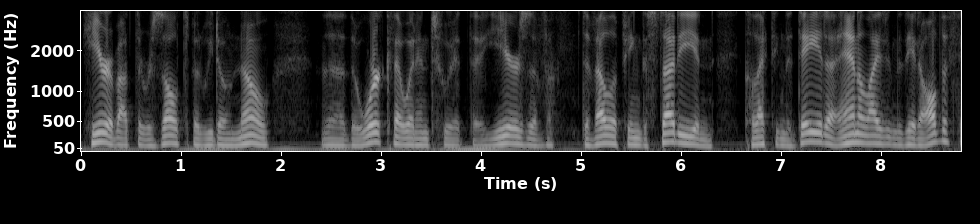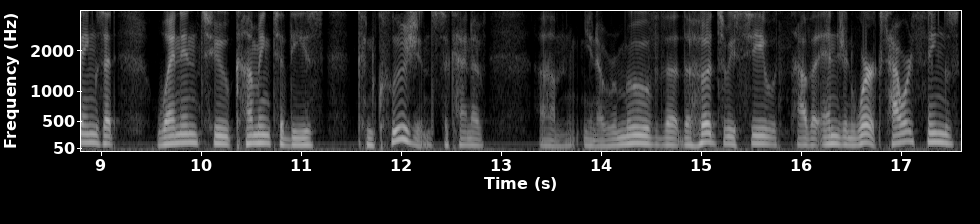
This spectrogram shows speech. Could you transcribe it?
hear about the results, but we don't know the the work that went into it, the years of developing the study and collecting the data, analyzing the data, all the things that went into coming to these conclusions to kind of um, you know remove the the hood so we see how the engine works. How are things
